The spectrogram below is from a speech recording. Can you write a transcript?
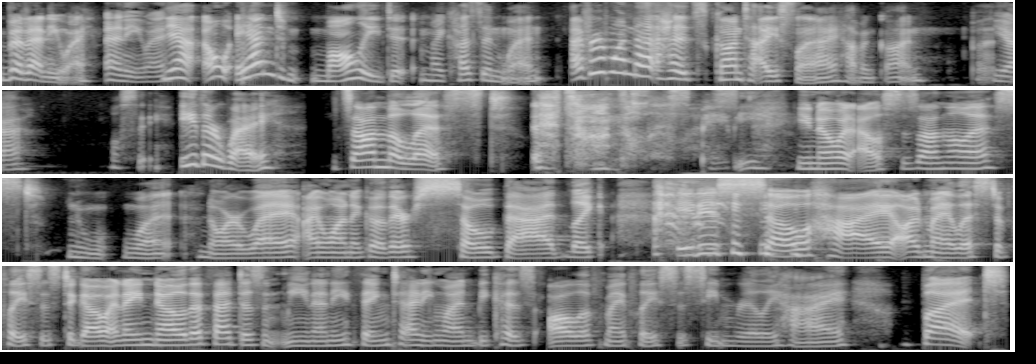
But anyway. Anyway, Yeah. Oh, and Molly did. My cousin went. Everyone that has gone to Iceland, I haven't gone, but yeah. we'll see. Either way, It's on the list. it's on the list, baby. You know what else is on the list? What? Norway. I want to go there so bad. Like, it is so high on my list of places to go. And I know that that doesn't mean anything to anyone because all of my places seem really high. But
